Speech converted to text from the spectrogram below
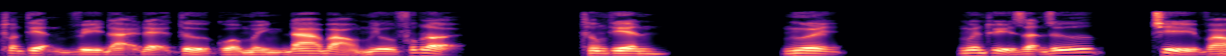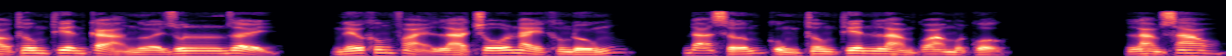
Thuận tiện vì đại đệ tử của mình đa bảo mưu phúc lợi. Thông Thiên, ngươi. Nguyên Thủy giận dữ, chỉ vào Thông Thiên cả người run rẩy, nếu không phải là chỗ này không đúng, đã sớm cùng Thông Thiên làm qua một cuộc. Làm sao?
